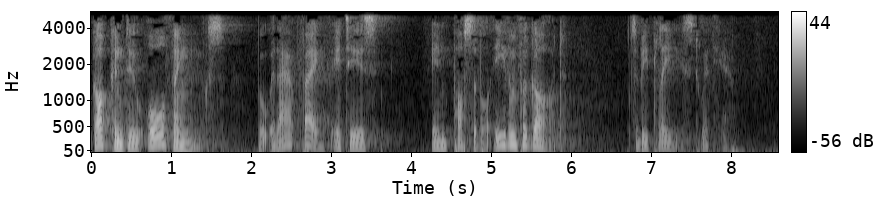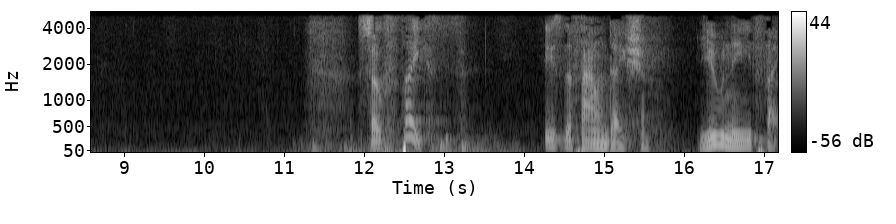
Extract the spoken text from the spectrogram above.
God can do all things, but without faith it is impossible, even for God, to be pleased with you. So faith is the foundation. You need faith.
